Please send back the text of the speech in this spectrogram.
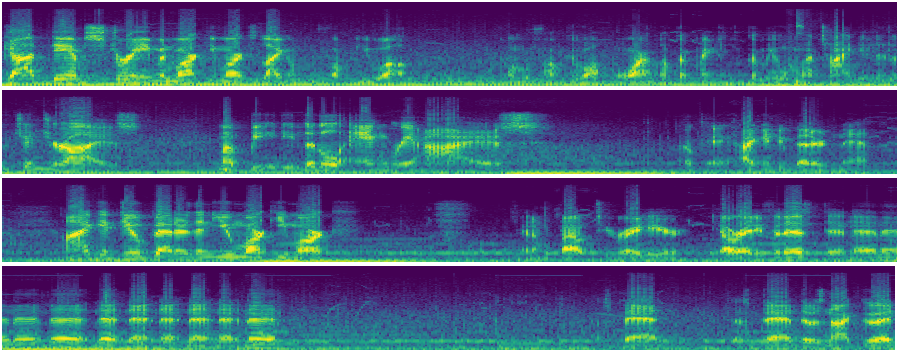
goddamn stream, and Marky Mark's like, I'm gonna fuck you up. I'm gonna fuck you up, boy. Look at me. Look at me with my tiny little ginger eyes. My beady little angry eyes. Okay, I can do better than that. I can do better than you, Marky Mark. And I'm about to right here. Y'all ready for this? That was bad. That was bad. That was not good.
